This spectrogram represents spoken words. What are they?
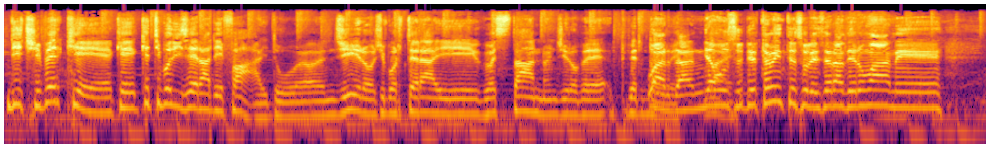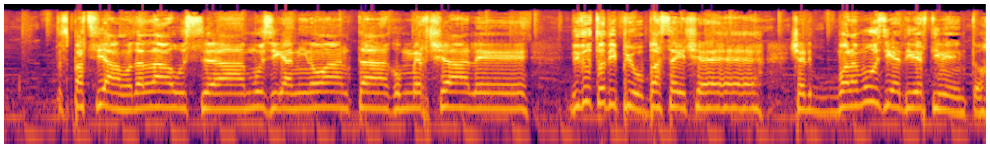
dici perché, che, che tipo di serate fai tu? Eh, In giro ci porterai quest'anno in giro per, per dove? Guarda, andiamo Vai. su- direttamente sulle serate romane. Spaziamo dall'house a musica anni 90, commerciale, di tutto di più. Basta che c'è, c'è buona musica e divertimento.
